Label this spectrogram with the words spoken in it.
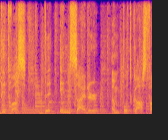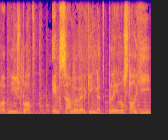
Dit was The Insider, een podcast van het Nieuwsblad in samenwerking met Play Nostalgie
